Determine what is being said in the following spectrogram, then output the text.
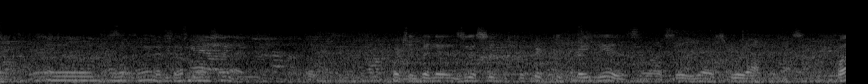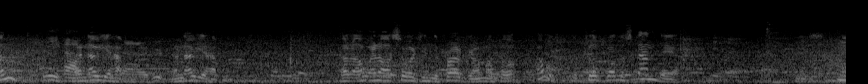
it? Um, I don't know. It's TSA. Which has been existed for 53 years. Oh, I see, yes, we haven't. Fun? We I know you haven't. no. I know you haven't. And I, when I saw it in the programme, I thought, oh, the club's on the stand here. No.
